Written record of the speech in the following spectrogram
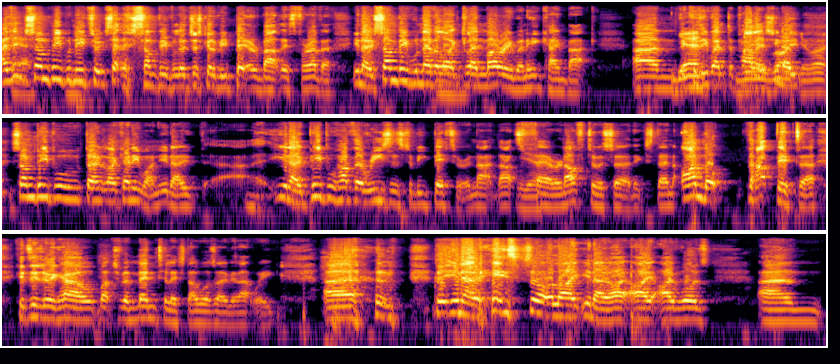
I think some people need to accept this. Some people are just going to be bitter about this forever. You know, some people never liked Glenn Murray when he came back um, Yeah. because he went to Yeah, Palace. you're right, you know, you're right. some people don't like anyone. You know, uh, you know, people have their reasons to be bitter, and that that's Yeah. fair enough to a certain extent. I'm not that bitter, considering how much of a mentalist I was over that week. Um, but you know, it's sort of like you know, I I, I was. Um,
